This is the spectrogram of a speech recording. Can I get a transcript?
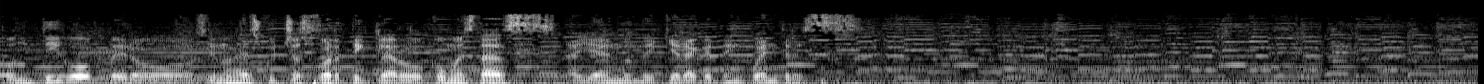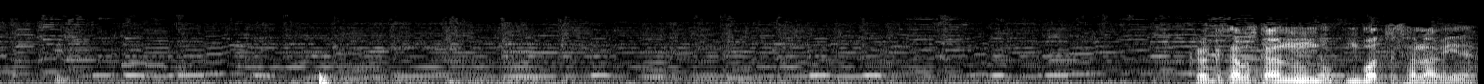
contigo, pero si nos escuchas fuerte y claro. ¿Cómo estás allá en donde quiera que te encuentres? Creo que está buscando un, un bote salvavidas.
